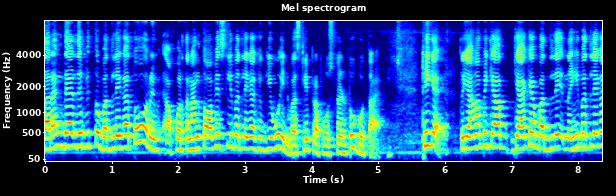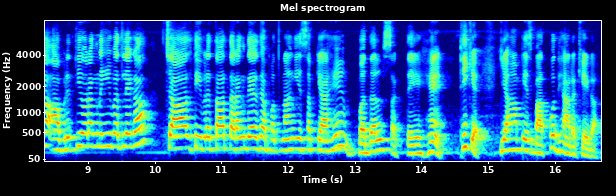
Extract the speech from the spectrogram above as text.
तरंग दैर्ध्य भी तो बदलेगा तो अपवर्तनांक तो ऑब्वियसली बदलेगा, क्योंकि वो इन्वर्सली प्रोपोर्शनल टू होता है। ठीक है? तो यहाँ पे क्या क्या क्या बदले, नहीं बदलेगा? आवृत्ति और रंग नहीं बदलेगा। चाल, तीव्रता तरंग दैर्ध्य अपवर्तनांक, ये सब क्या है? बदल सकते हैं। ठीक है? यहाँ पे इस बात को ध्यान रखिएगा।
